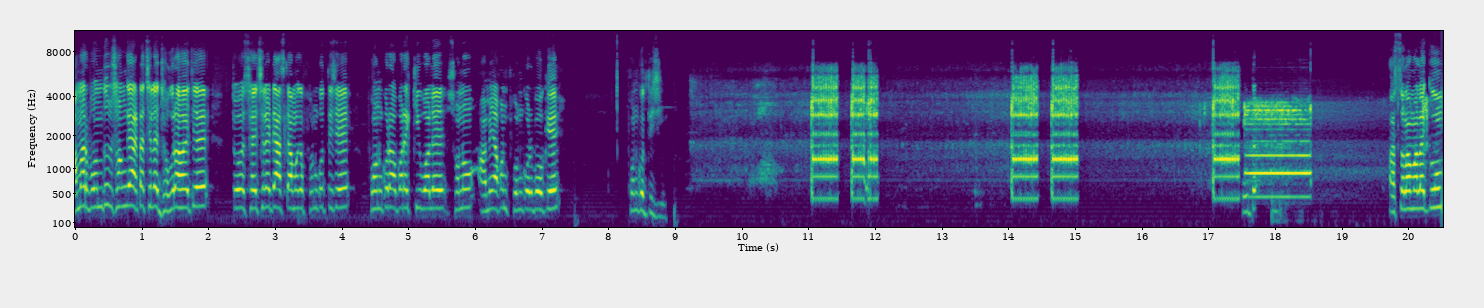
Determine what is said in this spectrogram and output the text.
আমার বন্ধুর সঙ্গে একটা ছেলে ঝগড়া হয়েছে তো সেই ছেলেটা আজকে আমাকে ফোন করতেছে। ফোন করার পরে কি বলে? শোনো আমি এখন ফোন করব ওকে। ফোন করতেছি। আসসালামু আলাইকুম।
